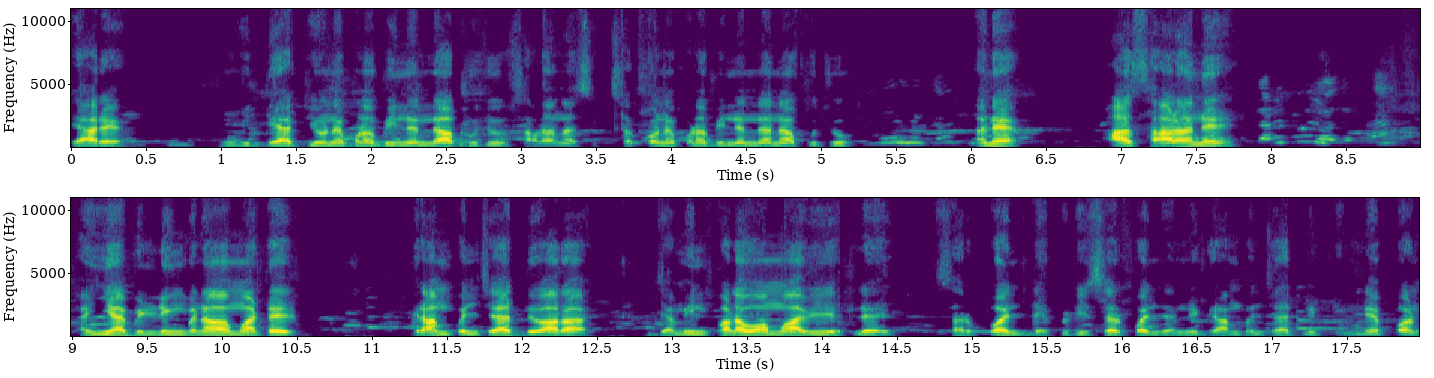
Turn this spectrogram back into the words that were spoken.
ત્યારે હું વિદ્યાર્થીઓને પણ અભિનંદન આપું છું, શાળાના શિક્ષકોને પણ અભિનંદન આપું છું. અને આ શાળાને અહીંયા બિલ્ડિંગ બનાવવા માટે ગ્રામ પંચાયત દ્વારા જમીન ફાળવવામાં આવી એટલે સરપંચ, ડેપ્યુટી સરપંચ અને ગ્રામ પંચાયતની ટીમને પણ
